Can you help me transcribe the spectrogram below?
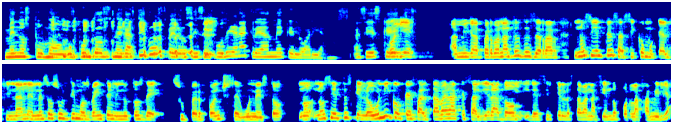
menos puntos negativos, pero si se pudiera, créanme que lo haríamos. Así es que. Oye, Amiga, perdón, antes de cerrar, ¿no sientes así como que al final, en esos últimos 20 minutos de Super Punch, según esto, ¿no, ¿no sientes que lo único que faltaba era que saliera Dom y decir que lo estaban haciendo por la familia?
